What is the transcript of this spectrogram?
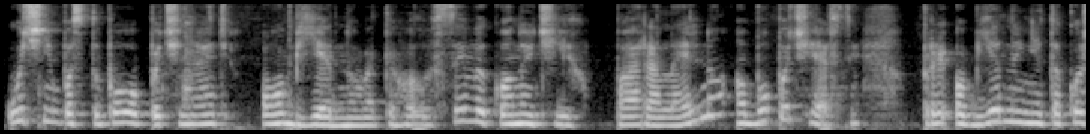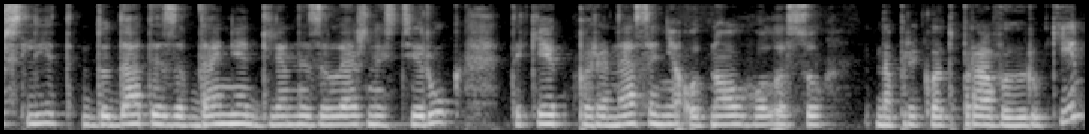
Учні поступово починають об'єднувати голоси, виконуючи їх паралельно або по черзі. При об'єднанні також слід додати завдання для незалежності рук, такі як перенесення одного голосу, наприклад, правої руки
